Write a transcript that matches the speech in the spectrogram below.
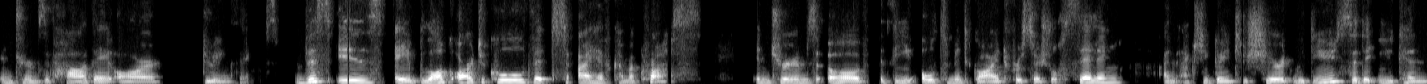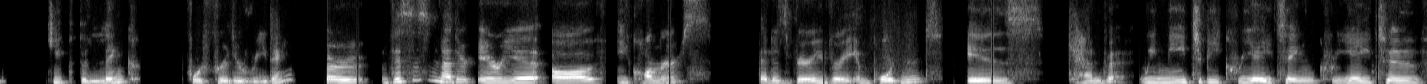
in terms of how they are doing things. This is a blog article that I have come across in terms of the ultimate guide for social selling. I'm actually going to share it with you so that you can keep the link for further reading. So, this is another area of e commerce that is very, very important is Canva. We need to be creating creative,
